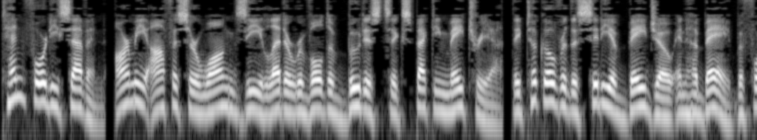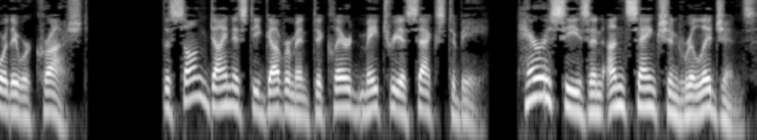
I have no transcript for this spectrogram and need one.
1047, army officer Wang Zi led a revolt of Buddhists expecting Maitreya, they took over the city of Beijiu in Hebei before they were crushed. The Song dynasty government declared Maitreya sects to be heresies and unsanctioned religions.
